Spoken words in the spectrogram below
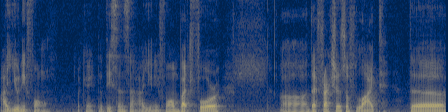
are uniform. Okay, the distance are uniform, but for uh, diffractions of light, the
